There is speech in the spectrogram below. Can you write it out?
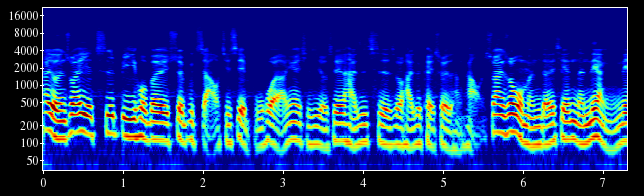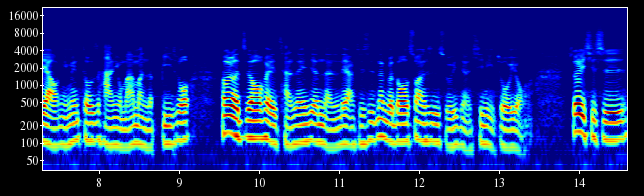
那有人说，哎，吃 B 会不会睡不着？其实也不会啊，因为其实有些人还是吃的时候还是可以睡得很好。虽然说我们的一些能量饮料里面都是含有满满的 B，说喝了之后可以产生一些能量，其实那个都算是属于一种心理作用了。所以其实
